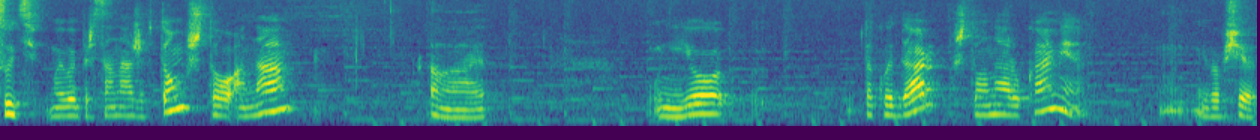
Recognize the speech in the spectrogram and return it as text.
суть моего персонажа в том, что она а, у нее такой дар, что она руками и вообще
